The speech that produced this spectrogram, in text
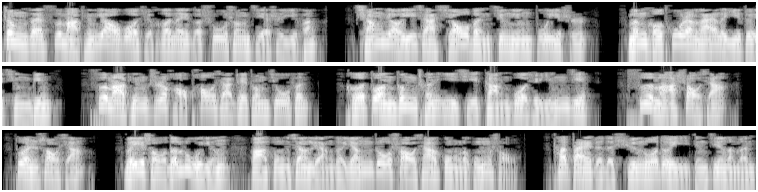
正在司马平要过去和那个书生解释一番，强调一下小本经营不易时，门口突然来了一队清兵。司马平只好抛下这桩纠纷。和段庚辰一起赶过去迎接司马少侠、段少侠为首的陆营，把总向两个扬州少侠拱了拱手。他带着的巡逻队已经进了门，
